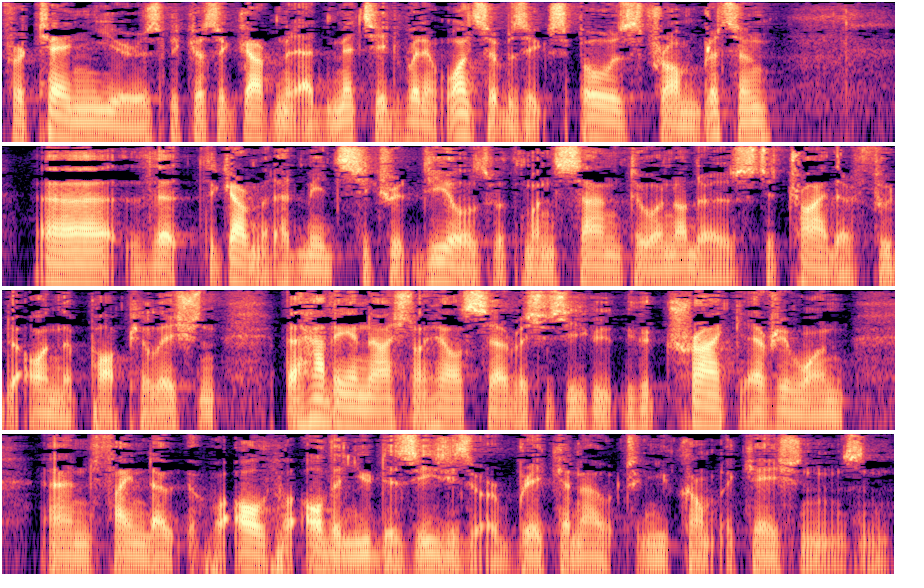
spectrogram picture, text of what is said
for 10 years because the government admitted when it, once it was exposed from Britain, uh, that the government had made secret deals with Monsanto and others to try their food on the population. But having a national health service, you see, you could, you could track everyone and find out all, all the new diseases that were breaking out and new complications and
